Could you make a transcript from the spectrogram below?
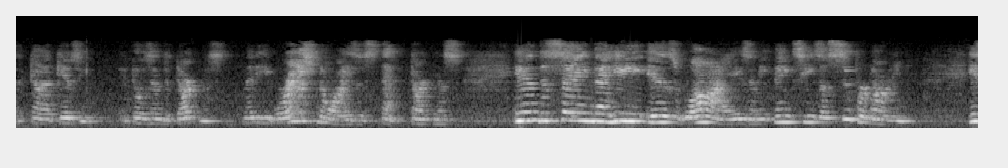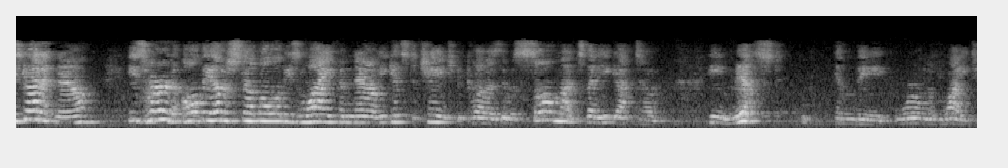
that God gives him and goes into darkness. Then he rationalizes that darkness into saying that he is wise and he thinks he's a supermind. He's got it now. He's heard all the other stuff all of his life and now he gets to change because there was so much that he got to, he missed in the world of light.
